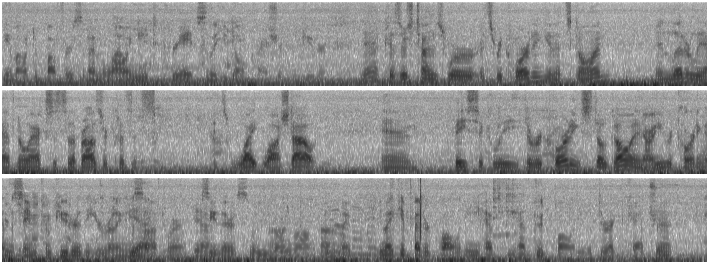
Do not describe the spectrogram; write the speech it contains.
the amount of buffers that I'm allowing you to create so that you don't crash your computer. Yeah, because there's times where it's recording and it's gone, and literally I have no access to the browser because it's it's whitewashed out, and basically the recording's still going. Now, are you recording on the same computer that you're running the Yeah. software? Yeah. See, there's where you're going wrong. You might you might get better quality. You have you have good quality with direct capture, Yeah.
